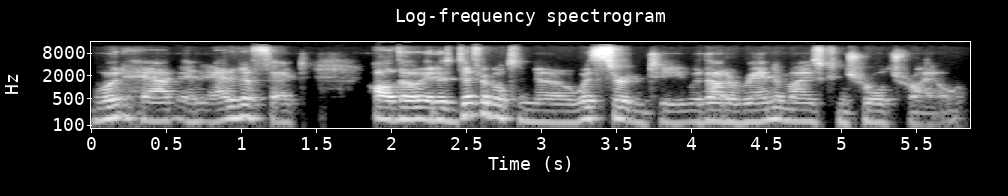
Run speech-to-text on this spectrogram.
would have an added effect, although it is difficult to know with certainty without a randomized controlled trial.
